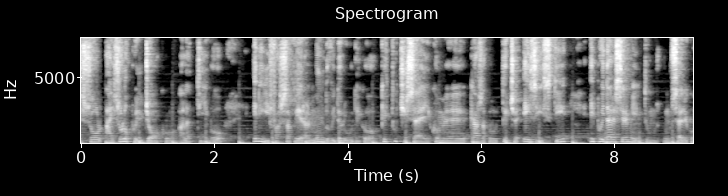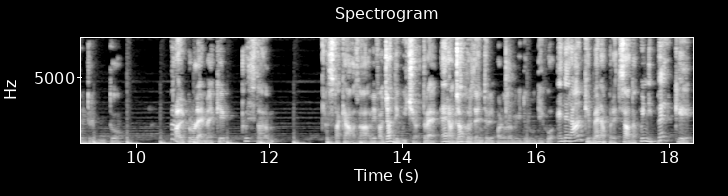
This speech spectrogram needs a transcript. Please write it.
sol- hai solo quel gioco all'attivo e devi far sapere al mondo videoludico che tu ci sei, come casa produttrice esisti e puoi dare seriamente un, un serio contributo. Però il problema è che questa, questa casa aveva già The Witcher 3, era già Esatto. presente nel panorama videoludico ed era anche ben apprezzata, quindi perché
